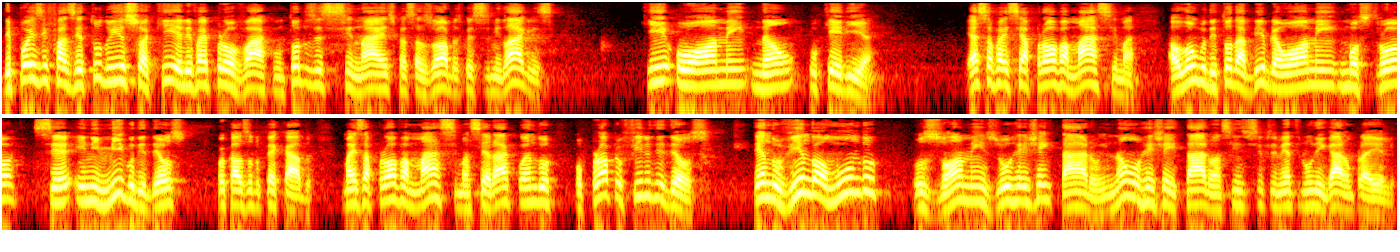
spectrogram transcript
Depois de fazer tudo isso aqui, ele vai provar com todos esses sinais, com essas obras, com esses milagres, que o homem não o queria. Essa vai ser a prova máxima. Ao longo de toda a Bíblia, o homem mostrou ser inimigo de Deus por causa do pecado. Mas a prova máxima será quando o próprio Filho de Deus, tendo vindo ao mundo, os homens o rejeitaram, e não o rejeitaram assim, simplesmente não ligaram para ele.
